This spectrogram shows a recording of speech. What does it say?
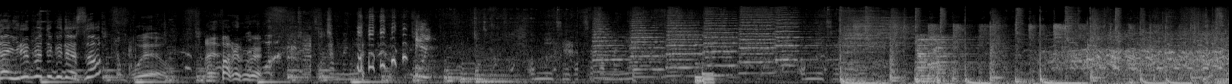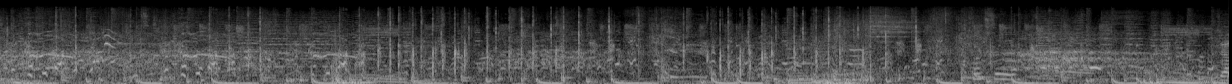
야 이름표 듣게 됐어? 뭐예요? 아니, 하는 거야. 잠깐만요. 언니 제가 잠깐만요. 언니 제가. 고맙습니다. 자,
